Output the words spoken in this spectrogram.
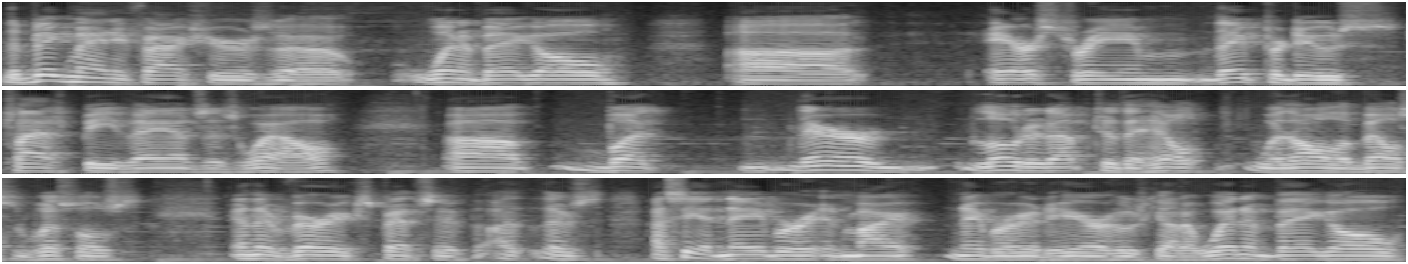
The big manufacturers, uh, Winnebago, uh, Airstream, they produce Class B vans as well, uh, but they're loaded up to the hilt with all the bells and whistles and they're very expensive. I, there's, I see a neighbor in my neighborhood here who's got a Winnebago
